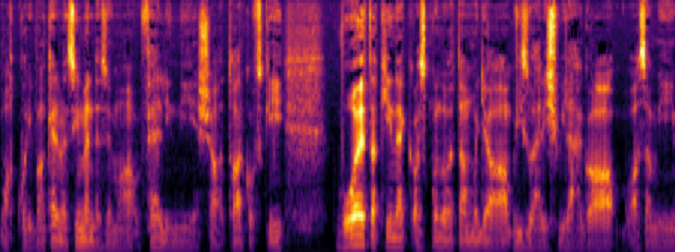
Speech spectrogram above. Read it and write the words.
akkoriban kedvenc filmrendezőm, a Fellini és a Tarkovsky volt, akinek azt gondoltam, hogy a vizuális világa az, ami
